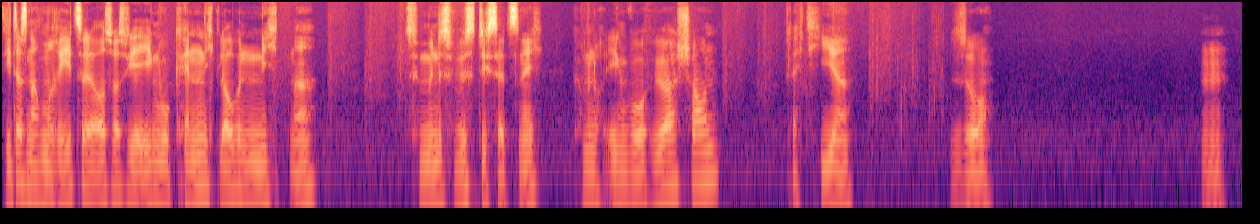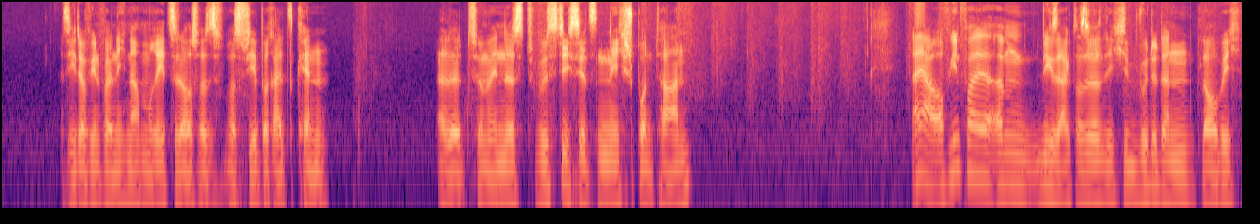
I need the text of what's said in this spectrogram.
Sieht das nach einem Rätsel aus, was wir irgendwo kennen? Ich glaube nicht, ne? Zumindest wüsste ich es jetzt nicht. Können wir noch irgendwo höher schauen? Vielleicht hier. So. Hm. Sieht auf jeden Fall nicht nach einem Rätsel aus, was, was wir bereits kennen. Also zumindest wüsste ich es jetzt nicht spontan. Naja, auf jeden Fall, ähm, wie gesagt, also ich würde dann, glaube ich,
